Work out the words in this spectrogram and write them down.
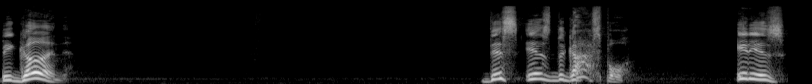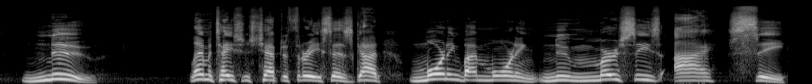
begun. This is the gospel. It is new. Lamentations chapter 3 says, God, morning by morning, new mercies I see.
